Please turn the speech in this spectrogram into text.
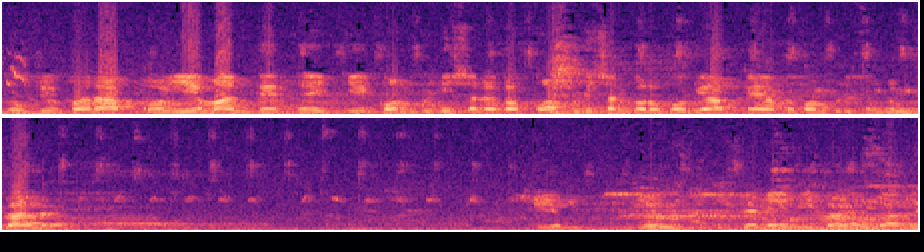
क्योंकि पर आपको ये मानते थे कि कंपटीशन है तो आप कंपटीशन को रोकोगे आपके यहाँ पे कंपटीशन को निकाल रहे हैं। ये ये इसे नहीं निकालूँगा तो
